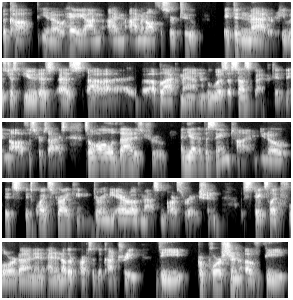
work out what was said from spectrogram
the cop, you know, hey, I'm I'm I'm an officer too. It didn't matter. He was just viewed as as uh, a black man who was a suspect in, in the officer's eyes. So all of that is true. And yet, at the same time, you know, it's it's quite striking during the era of mass incarceration. States like Florida and and in other parts of the country, the proportion of the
